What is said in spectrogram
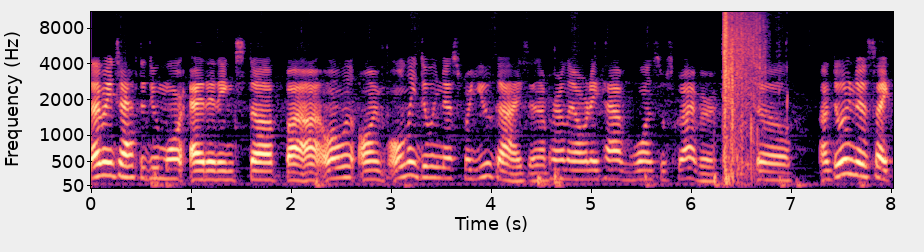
that means I have to do more editing stuff, but I only, I'm only doing this for you guys, and apparently I already have one subscriber. So, I'm doing this like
